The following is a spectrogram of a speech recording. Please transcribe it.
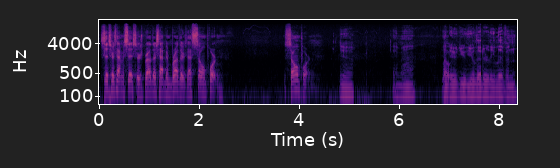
sisters having sisters, brothers having brothers, that's so important. It's so important. Yeah. Amen. And dude, you you're literally living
